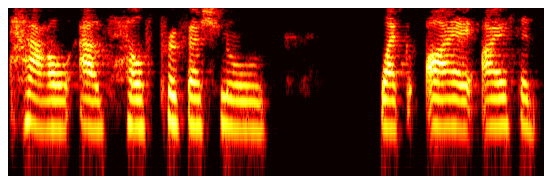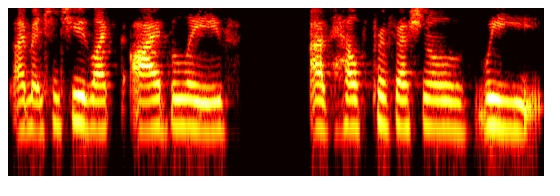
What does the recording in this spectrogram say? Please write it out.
how, as health professionals, like I, I said, I mentioned to you, like I believe as health professionals, we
